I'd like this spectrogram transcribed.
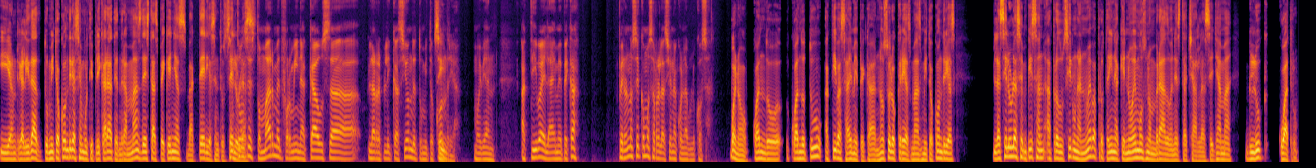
Y en realidad, tu mitocondria se multiplicará, tendrá más de estas pequeñas bacterias en tus células. Entonces, tomar metformina causa la replicación de tu mitocondria. Muy bien. Activa el AMPK. pero no sé cómo se relaciona con la glucosa. Bueno, cuando, cuando tú activas AMPK, no solo creas más mitocondrias, las células empiezan a producir una nueva proteína que no hemos nombrado en esta charla. Se llama GLUC4.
